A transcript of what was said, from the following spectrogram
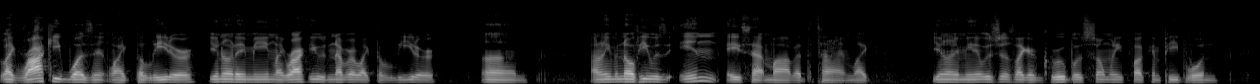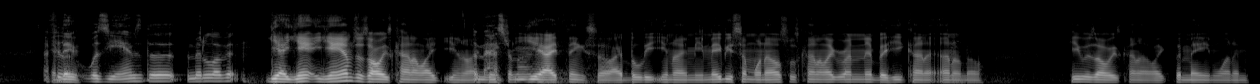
like Rocky wasn't like the leader. You know what I mean? Like Rocky was never like the leader. Um I don't even know if he was in ASAP Mob at the time. Like, you know what I mean? It was just like a group of so many fucking people, and I And feel they- like, was Yams the the middle of it? yeah, Yam- Yams was always kind of like you know The I think- mastermind? yeah, I think so. I believe you know what I mean. Maybe someone else was kind of like running it, but he kind of I don't know. He was always kind of like the main one, and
